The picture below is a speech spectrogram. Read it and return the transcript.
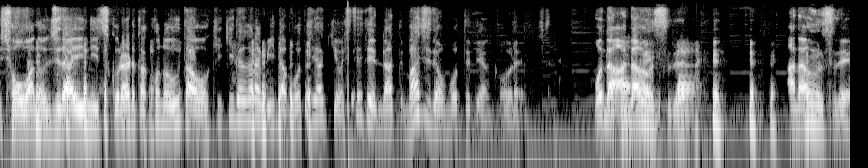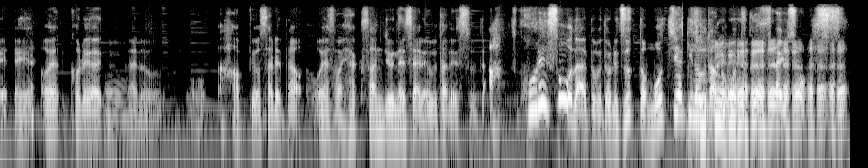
昭和の時代に作られたこの歌を聞きながらみんな餅焼きをしててんなってマジで思っててやんか、俺。ほな、アナウンスで。アナウンスで、えこれが、うんあの発表された「おやさま130年祭の歌です」ってあこれそうだと思って俺ずっと餅焼きの歌と思ってて最初。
